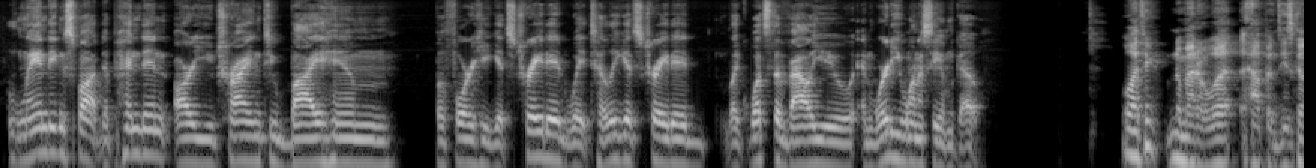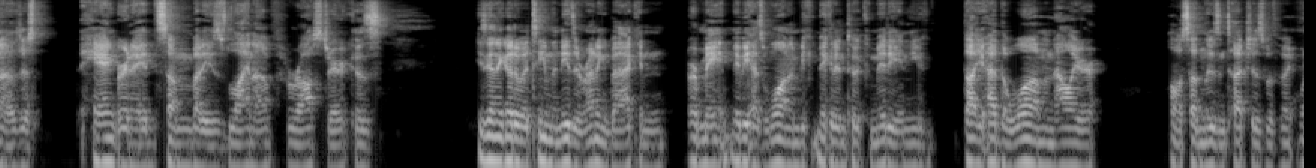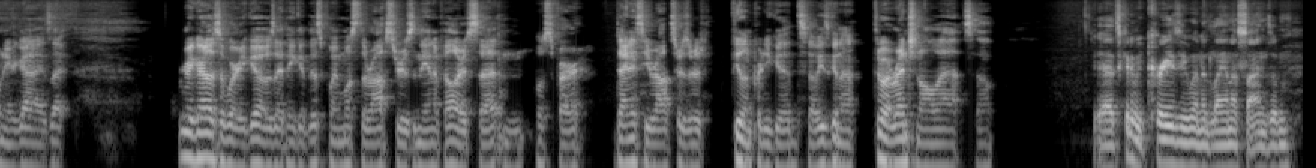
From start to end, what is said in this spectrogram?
landing spot dependent? Are you trying to buy him before he gets traded? Wait till he gets traded? Like, what's the value and where do you want to see him go? Well, I think no matter what happens, he's going to just hand grenade somebody's lineup roster because he's going to go to a team that needs a running back and or may, maybe has one and make it into a committee. And you thought you had the one, and now you're all of a sudden losing touches with one of your guys. Regardless of where he goes, I think at this point most of the rosters in the NFL are set, and most of our dynasty rosters are feeling pretty good. So he's gonna throw a wrench in all that. So yeah, it's gonna be crazy when Atlanta signs him.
